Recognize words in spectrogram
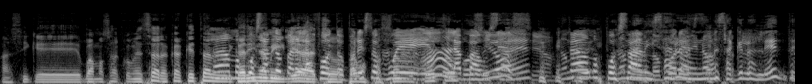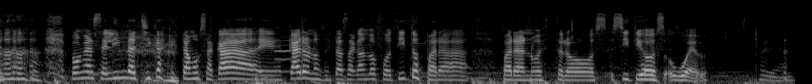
Así que vamos a comenzar acá. ¿Qué tal, Estábamos Karina posando para la Migliaccio? foto, por eso fue fotos. la pausa. ¿eh? No me- Estábamos no me posando, por y eso. no me saqué los lentes. Pónganse lindas, chicas, que estamos acá. eh, Caro nos está sacando fotitos para, para nuestros sitios web. Muy bien.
